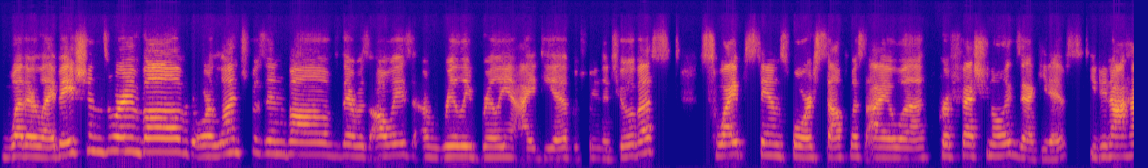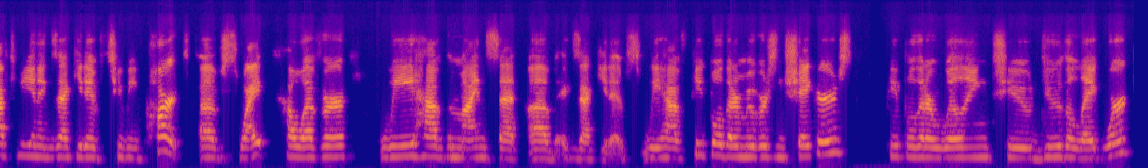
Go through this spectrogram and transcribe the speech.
whether libations were involved or lunch was involved there was always a really brilliant idea between the two of us SWIPE stands for Southwest Iowa Professional Executives. You do not have to be an executive to be part of SWIPE. However, we have the mindset of executives. We have people that are movers and shakers, people that are willing to do the legwork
